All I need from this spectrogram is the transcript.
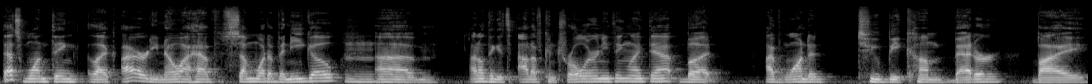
that's one thing. Like I already know I have somewhat of an ego. Mm-hmm. Um, I don't think it's out of control or anything like that, but I've wanted to become better by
